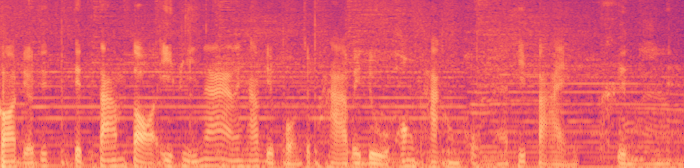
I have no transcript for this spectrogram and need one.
ก็เดี๋ยวติดตามต่อ EP หน้านะครับ เดี๋ยวผมจะพาไปดูห้องพักของผมนะที่ปลายคืนนี้นะครับ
